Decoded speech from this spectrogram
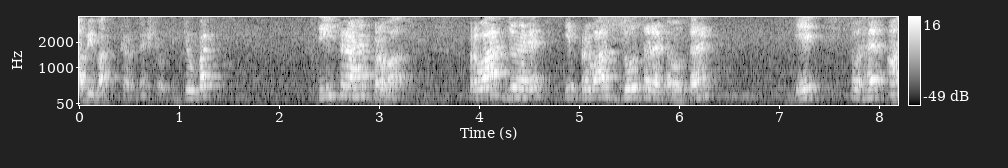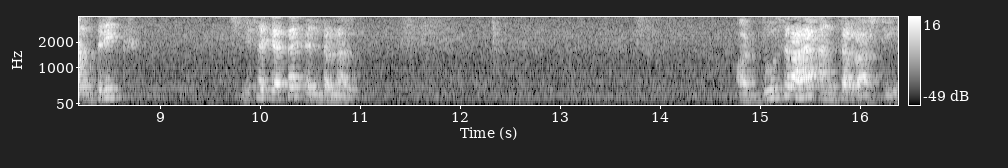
अभी बात करते हैं इस के ऊपर। तीसरा है प्रवास। प्रवास जो है, ये प्रवास दो तरह का होता है। एक तो है आंतरिक, जिसे कहते हैं इंटरनल और दूसरा है अंतरराष्ट्रीय।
